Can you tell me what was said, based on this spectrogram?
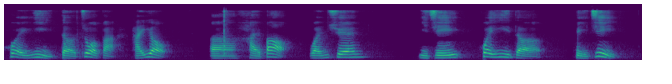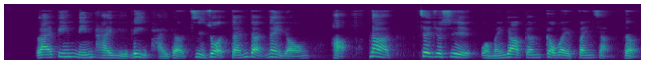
会议的做法，还有呃海报、文宣以及。会议的笔记、来宾名牌与立牌的制作等等内容。好，那这就是我们要跟各位分享的。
